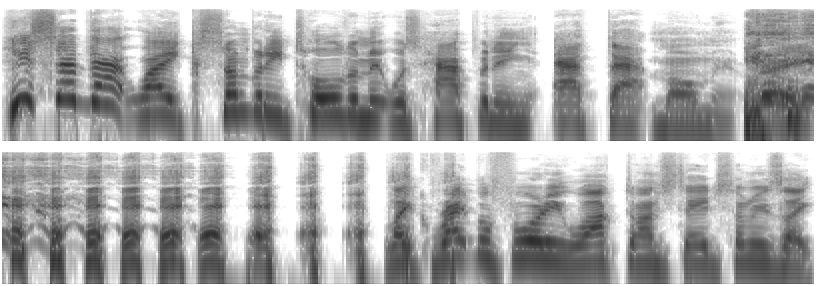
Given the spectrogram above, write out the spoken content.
He said that like somebody told him it was happening at that moment, right? like right before he walked on stage, somebody's like,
